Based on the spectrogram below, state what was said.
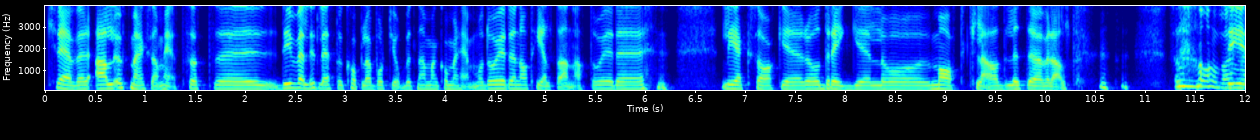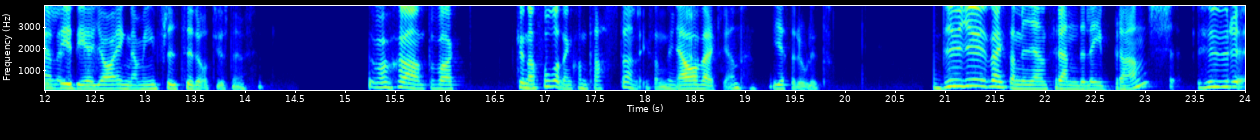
kräver all uppmärksamhet så att eh, det är väldigt lätt att koppla bort jobbet när man kommer hem och då är det något helt annat. Då är det leksaker och dregel och matkladd lite överallt. så oh, det, det, är det jag ägnar min fritid åt just nu. Det var skönt att bara kunna få den kontrasten. Liksom, ja, verkligen. Jätteroligt. Du är ju verksam i en föränderlig bransch. Hur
